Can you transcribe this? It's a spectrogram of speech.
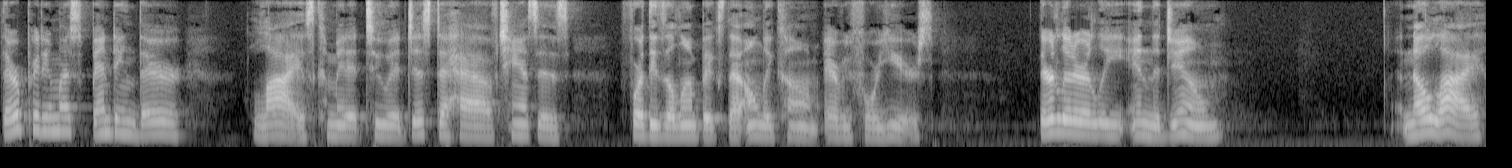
they're pretty much spending their lives committed to it just to have chances for these Olympics that only come every four years. They're literally in the gym, no lie,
